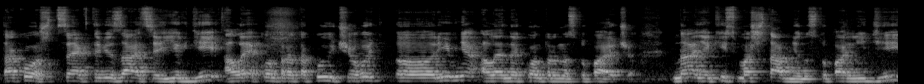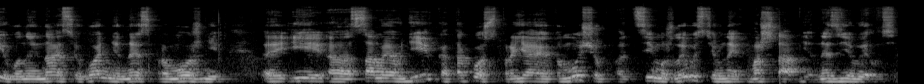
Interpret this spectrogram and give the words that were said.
також це активізація їх дій, але контратакуючого е, рівня, але не контрнаступаючого. На якісь масштабні наступальні дії вони на сьогодні не спроможні. Е, І е, саме Авдіївка також сприяє тому, щоб ці можливості в них масштабні не з'явилися.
